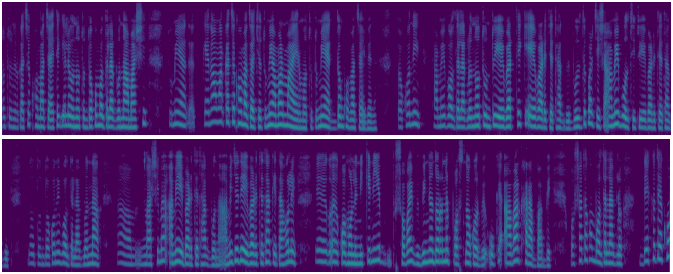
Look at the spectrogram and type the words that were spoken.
নতুনের কাছে ক্ষমা চাইতে গেলে ও নতুন তখন বলতে লাগল, না মাসি, তুমি কেন আমার কাছে ক্ষমা চাইছো? তুমি আমার মায়ের মতো। তুমি একদম ক্ষমা চাইবে না। তখনই ঠাম্মি বলতে লাগল, নতুন তুই এবার থেকে এ বাড়িতে থাকবি। বুঝতে পারছিস? আমি বলছি, তুই এ বাড়িতে থাকবি। নতুন তখনই বলতে লাগল, না মাসিমা, আমি এই বাড়িতে থাকব না। আমি যদি এই বাড়িতে থাকি তাহলে কমলিনীকে নিয়ে সবাই বিভিন্ন ধরনের প্রশ্ন করবে, ওকে আবার খারাপ ভাববে। বর্ষা তখন বলতে লাগল, দেখো দেখো,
